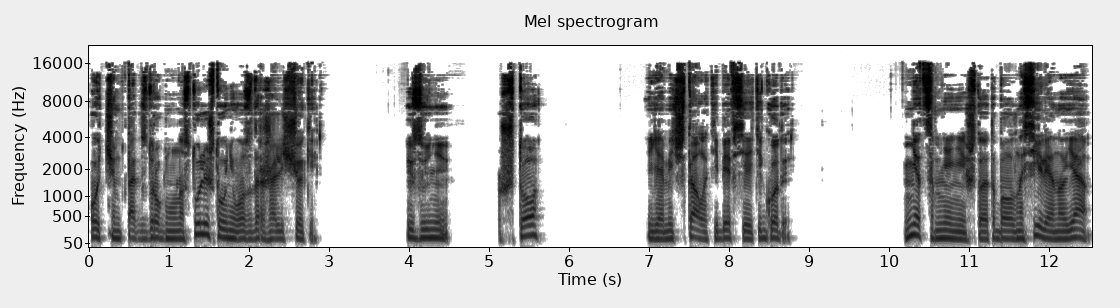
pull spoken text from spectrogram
Отчим так вздрогнул на стуле, что у него задрожали щеки. «Извини, «Что?» «Я мечтал о тебе все эти годы. Нет сомнений, что это было насилие, но я...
